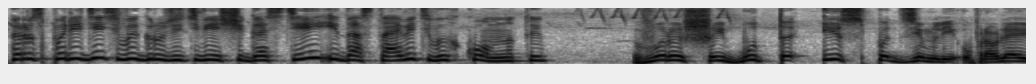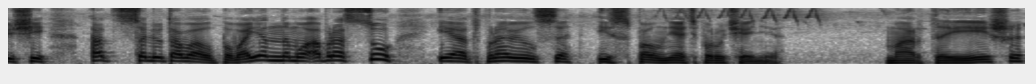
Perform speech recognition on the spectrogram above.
Распорядись выгрузить вещи гостей и доставить в их комнаты». Выросший будто из-под земли управляющий отсалютовал по военному образцу и отправился исполнять поручение. Марта и Эйша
